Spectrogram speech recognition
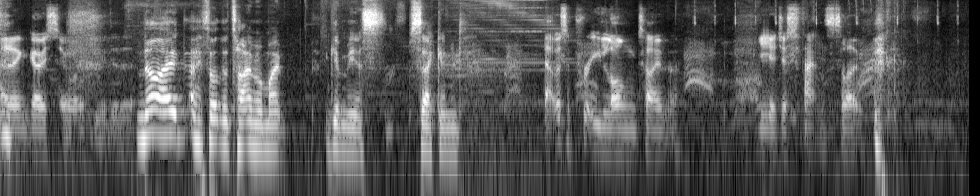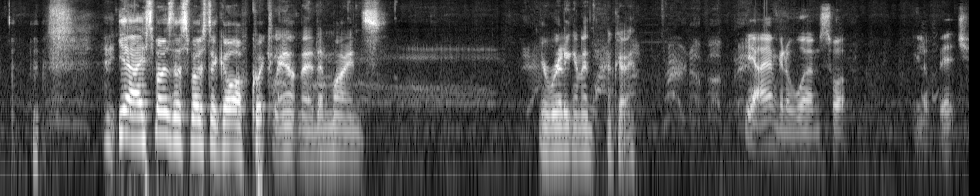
I didn't go so well if you did it. No, I I thought the timer might give me a s- second. That was a pretty long timer. You're just fat and slow. Yeah, I suppose they're supposed to go off quickly, aren't they? Their mines. You're really gonna okay. Yeah, I am gonna worm swap. You little bitch.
